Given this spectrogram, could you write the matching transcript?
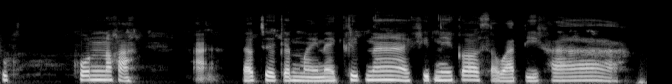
ทุกคนนะคะค่ะ แล้วเจอกันใหม่ในคลิปหน้า คลิปนี้ก็สวัสดีค่ะ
